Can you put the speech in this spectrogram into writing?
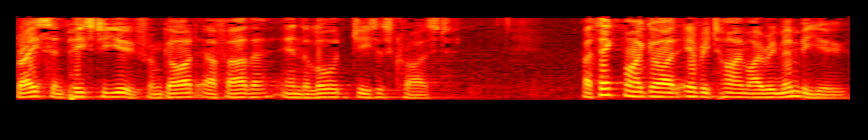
Grace and peace to you from God our Father and the Lord Jesus Christ. I thank my God every time I remember you.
